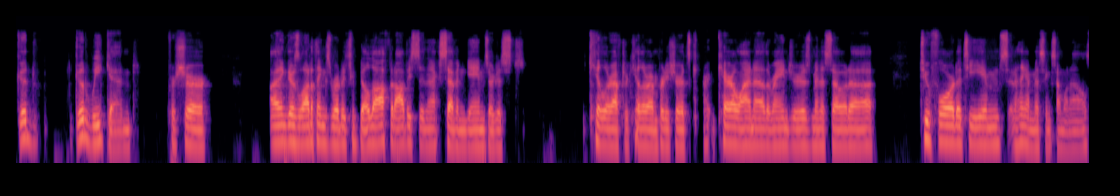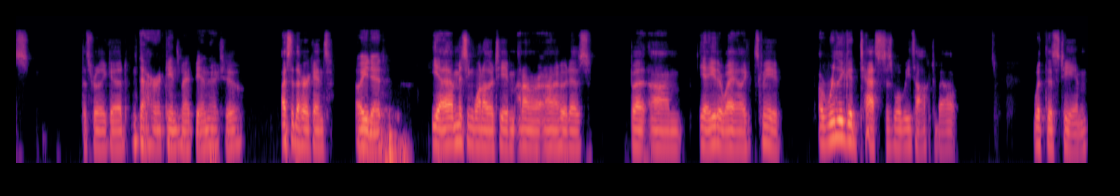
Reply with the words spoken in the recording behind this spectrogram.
good, good weekend for sure. I think there's a lot of things Wings can build off, but obviously the next seven games are just killer after killer. I'm pretty sure it's Carolina, the Rangers, Minnesota, two Florida teams, and I think I'm missing someone else. That's really good. The Hurricanes might be in there too. I said the Hurricanes. Oh, you did. Yeah, I'm missing one other team. I don't know, I don't know who it is, but um, yeah. Either way, like it's gonna be a really good test, is what we talked about with this team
